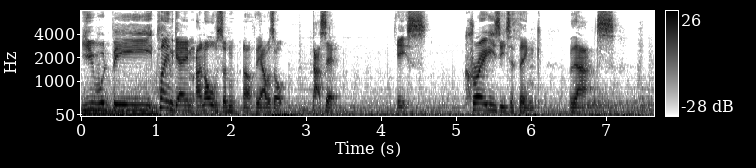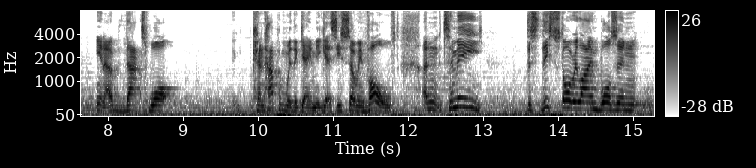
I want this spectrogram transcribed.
You would be playing the game and all of a sudden, oh, the hour's up. That's it. It's crazy to think that, you know, that's what can happen with the game. It gets you so involved. And to me, this, this storyline wasn't.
